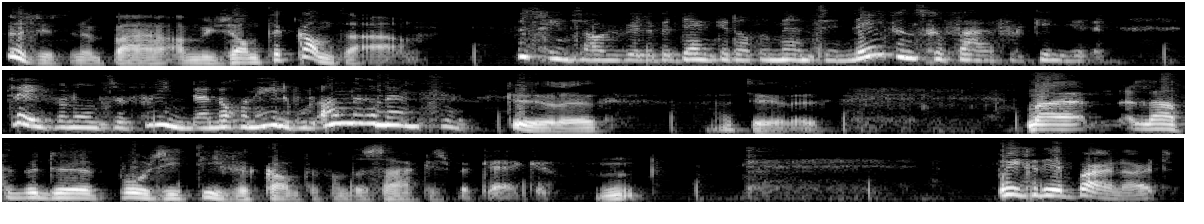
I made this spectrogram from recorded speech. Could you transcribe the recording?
Er zitten een paar amusante kanten aan. Misschien zou u willen bedenken dat er mensen in levensgevaar verkeren. Twee van onze vrienden en nog een heleboel andere mensen. Tuurlijk, natuurlijk. Maar laten we de positieve kanten van de zaak eens bekijken. Hm? Brigadier Barnard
